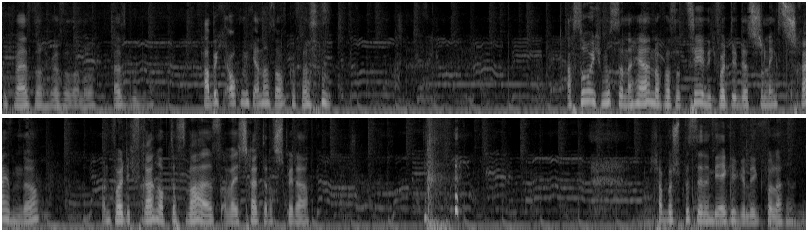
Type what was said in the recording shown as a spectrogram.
Ich weiß noch, ich weiß was anderes. Alles gut. Habe ich auch nicht anders aufgefasst. Ach so, ich musste nachher noch was erzählen. Ich wollte dir das schon längst schreiben, ne? Und wollte dich fragen, ob das wahr ist. Aber ich schreibe dir das später. ich habe mich ein bisschen in die Ecke gelegt vor Lachen.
